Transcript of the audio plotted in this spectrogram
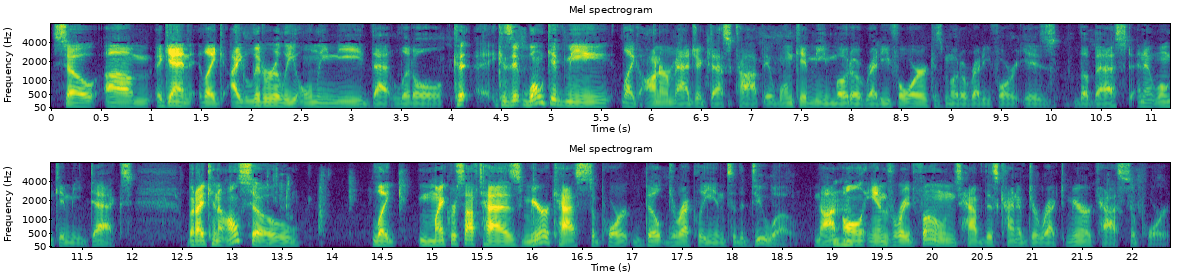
so um, again, like I literally only need that little because it won't give me like Honor Magic Desktop. It won't give me Moto Ready for because Moto Ready for is the best, and it won't give me Dex. But I can also like Microsoft has Miracast support built directly into the Duo. Not mm-hmm. all Android phones have this kind of direct Miracast support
